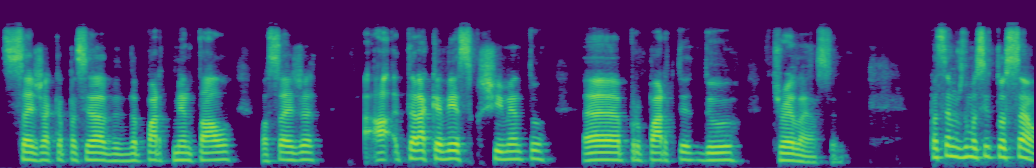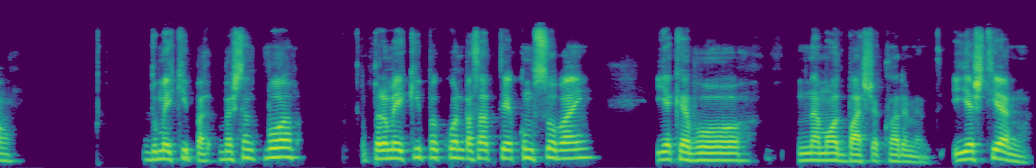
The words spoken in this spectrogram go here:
seja a capacidade da parte mental, ou seja, há, terá que haver esse crescimento uh, por parte do Trey Lance. Passamos de uma situação de uma equipa bastante boa para uma equipa que o ano passado começou bem e acabou na modo baixa, claramente. E este ano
